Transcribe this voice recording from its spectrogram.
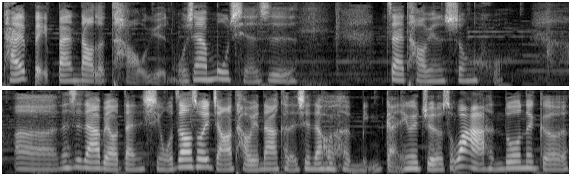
台北搬到了桃园，我现在目前是在桃园生活。呃，但是大家不要担心，我知道说一讲到桃园，大家可能现在会很敏感，因为觉得说哇，很多那个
